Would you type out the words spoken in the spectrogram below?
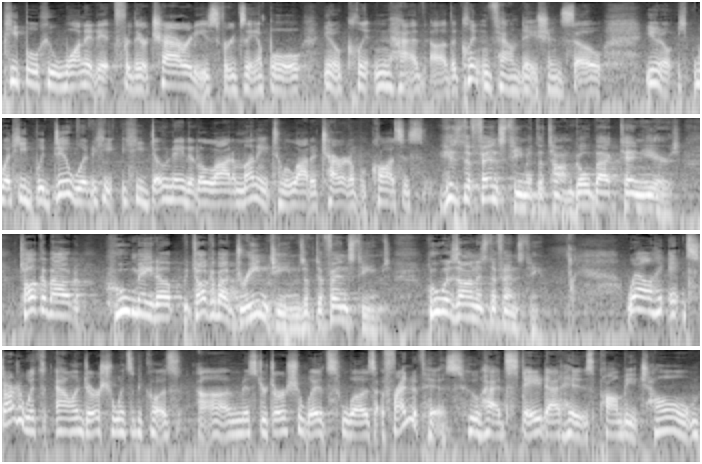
people who wanted it for their charities. For example, you know, Clinton had uh, the Clinton Foundation, so you know what he would do would he he donated a lot of money to a lot of charitable causes. His defense team at the time, go back ten years. Talk about who made up. Talk about dream teams of defense teams. Who was on his defense team? Well, it started with Alan Dershowitz because uh, Mr. Dershowitz was a friend of his who had stayed at his Palm Beach home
